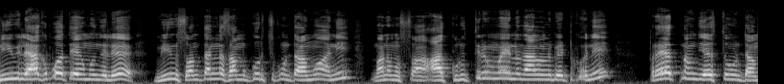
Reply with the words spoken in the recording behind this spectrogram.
నీవి లేకపోతే ఏముందిలే మేము సొంతంగా సమకూర్చుకుంటాము అని మనం ఆ కృత్రిమమైన దానిని పెట్టుకొని ప్రయత్నం చేస్తూ ఉంటాం.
